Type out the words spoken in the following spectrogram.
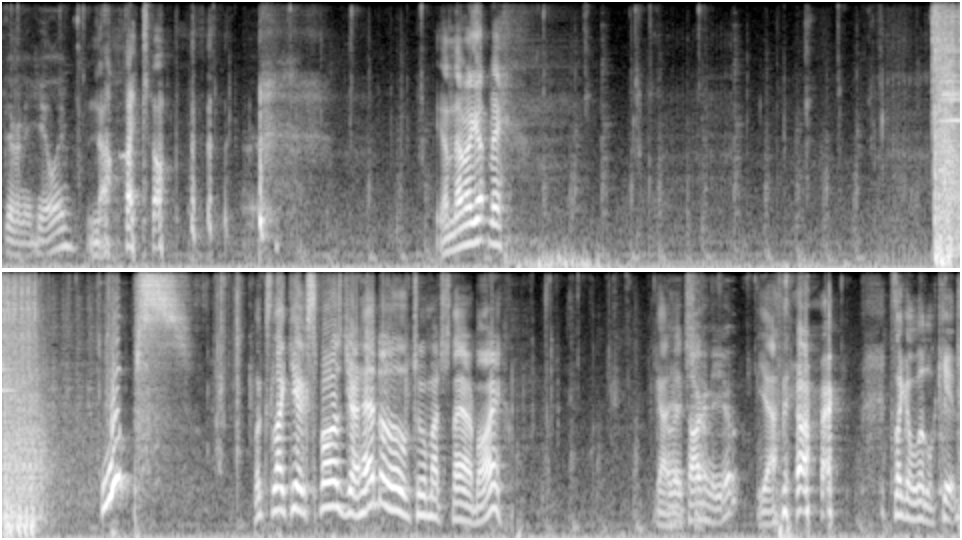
Do you have any healing? No, I don't. You'll never get me. Whoops! Looks like you exposed your head a little too much there, boy. Got Are they talking to you? Yeah, they are. It's like a little kid.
